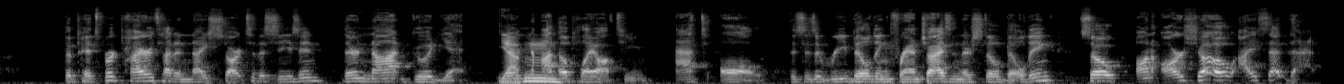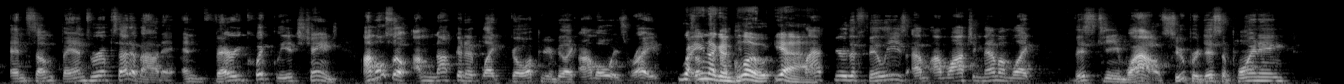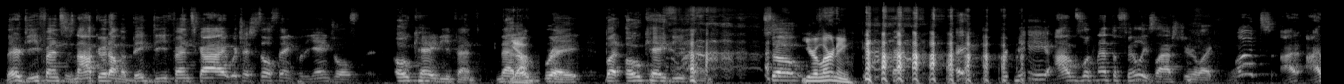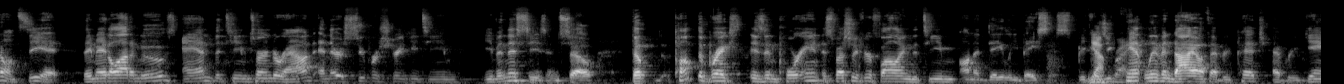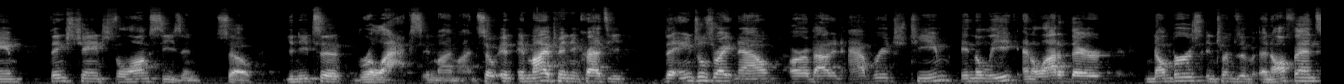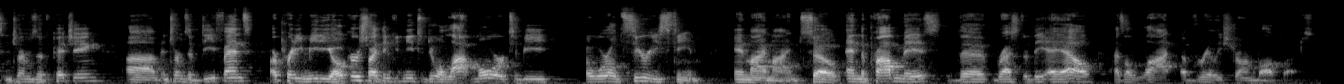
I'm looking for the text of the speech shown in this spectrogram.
The Pittsburgh Pirates had a nice start to the season. They're not good yet. Yeah. They're not hmm. a playoff team at all. This is a rebuilding franchise and they're still building. So on our show, I said that, and some fans were upset about it, and very quickly it's changed. I'm also I'm not gonna like go up here and be like I'm always right. Right, Sometimes you're not gonna gloat. Yeah. Last year the Phillies, I'm I'm watching them. I'm like, this team, wow, super disappointing. Their defense is not good. I'm a big defense guy, which I still think for the Angels, okay defense. Not yeah. great, but okay defense. So you're learning. right? For me, I was looking at the Phillies last year, like, what? I, I don't see it they made a lot of moves and the team turned around and they're a super streaky team even this season. So the pump the brakes is important, especially if you're following the team on a daily basis because yeah, you right. can't live and die off every pitch, every game. Things change. It's a long season. So you need to relax in my mind. So in, in my opinion, Kratzy, the Angels right now are about an average team in the league and a lot of their numbers in terms of an offense, in terms of pitching, um, in terms of defense are pretty mediocre. So I think you need to do a lot more to be a World Series team in my mind. So, and the problem is the rest of the AL has a lot of really strong ball clubs.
